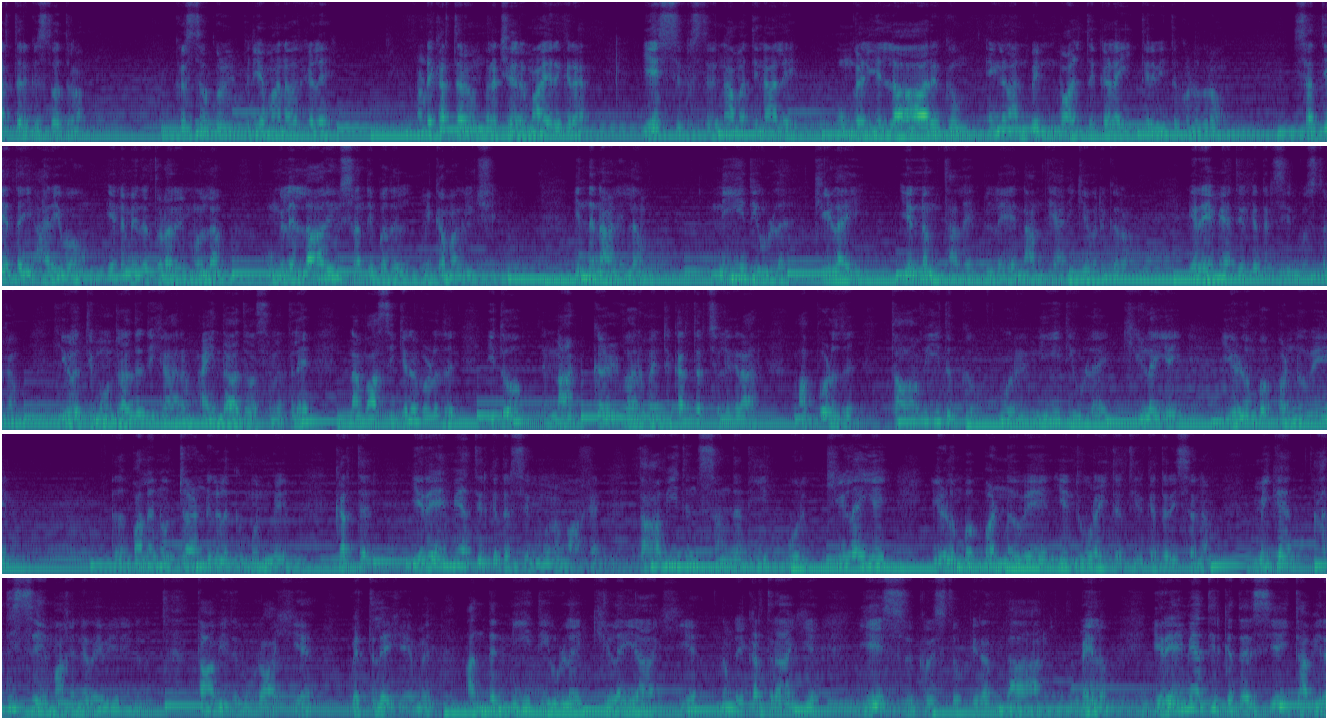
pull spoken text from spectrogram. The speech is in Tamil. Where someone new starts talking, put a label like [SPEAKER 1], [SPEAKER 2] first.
[SPEAKER 1] கர்த்தருக்கு ஸ்தோத்திரம். கிறிஸ்துக்குள் பிரியமானவர்களே நம்முடைய கர்த்தரும் இரட்சகருமாயிருக்கிற இயேசு கிறிஸ்துவின் நாமத்தினாலே உங்கள் எல்லாருக்கும் எங்கள் அன்பின் வாழ்த்துக்களை தெரிவித்துக் கொள்கிறோம். சத்தியத்தை அறிவோம். என்னும் இந்த தொடரின் மூலம் உங்கள் எல்லாரையும் சந்திப்பதில் மிக்க மகிழ்ச்சி. இந்த நாளிலும் நீதி உள்ள கிளை என்னும் தலைப்பிலே நாம் தியானிக்கவிருக்கிறோம். எரேமியா தீர்க்கதரிசியின் புஸ்தகம் இருபத்தி மூன்றாவது அதிகாரம் ஐந்தாவது வசனத்திலே நாம் வாசிக்கிற பொழுது இதோ நாட்கள் வரும் என்று கர்த்தர் சொல்லுகிறார். அப்பொழுது தாவீதுக்கும் ஒரு நீதி உள்ள கிளையை எழும்ப பண்ணுவேன். அது பல நூற்றாண்டுகளுக்கு முன்பே கர்த்தர் எரேமியா தீர்க்கதரிசியின் மூலமாக தாவீதின் சந்ததியில் ஒரு கிளையை எழும்ப பண்ணுவேன் என்று உரைத்த தீர்க்க தரிசனம் மிக அதிசயமாக நிறைவேறினது. தாவீதின் ஊராகிய பெத்லேஹேமில் அந்த நீதியுள்ள கிளையாகிய நம்முடைய கர்த்தராகிய இயேசு கிறிஸ்து பிறந்தார். மேலும் எரேமியா தீர்க்கதரிசியை தவிர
